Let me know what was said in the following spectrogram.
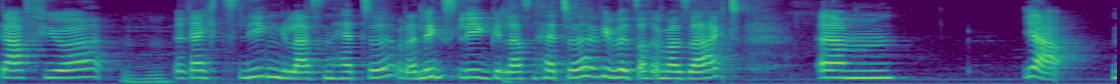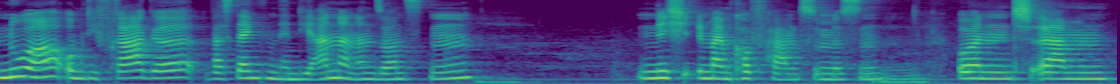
dafür mhm. rechts liegen gelassen hätte oder links liegen gelassen hätte, wie man es auch immer sagt. Ähm, ja, nur um die Frage, was denken denn die anderen ansonsten, mhm. nicht in meinem Kopf haben zu müssen. Mhm. Und ähm,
